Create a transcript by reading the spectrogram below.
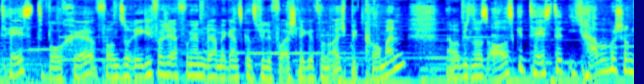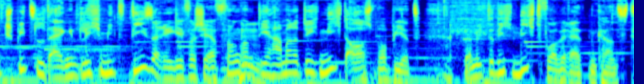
Testwoche von so Regelverschärfungen. Wir haben ja ganz, ganz viele Vorschläge von euch bekommen. Haben ein bisschen was ausgetestet. Ich habe aber schon gespitzelt eigentlich mit dieser Regelverschärfung und die haben wir natürlich nicht ausprobiert, damit du dich nicht vorbereiten kannst.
